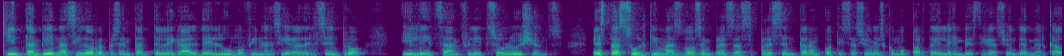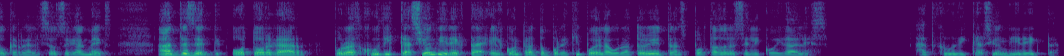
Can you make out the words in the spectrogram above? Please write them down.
quien también ha sido representante legal del Humo Financiera del Centro y Leads and Fleet Solutions. Estas últimas dos empresas presentaron cotizaciones como parte de la investigación de mercado que realizó Segalmex antes de otorgar por adjudicación directa el contrato por equipo de laboratorio y transportadores helicoidales. Adjudicación directa,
